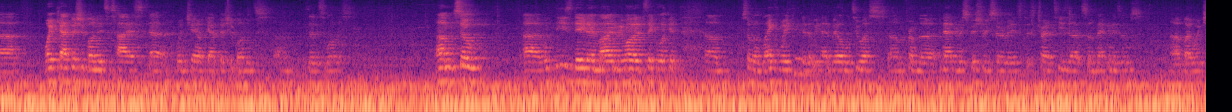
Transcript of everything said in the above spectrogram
uh, white catfish abundance is highest uh, when channel catfish abundance um, is at its lowest. Um, so uh, with these data in mind, we wanted to take a look at um, some of the length weight data that we had available to us um, from the anadromous fishery surveys to try to tease out some mechanisms uh, by which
